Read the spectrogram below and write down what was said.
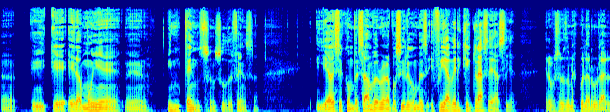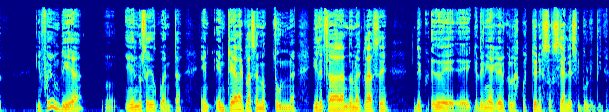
eh, y que era muy eh, eh, intenso en su defensa y a veces conversaban, pero no era posible convencer. Y fui a ver qué clases hacía. Era profesor de una escuela rural. Y fui un día y él no se dio cuenta. entré a la clase nocturna y él estaba dando una clase de, que tenía que ver con las cuestiones sociales y políticas,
